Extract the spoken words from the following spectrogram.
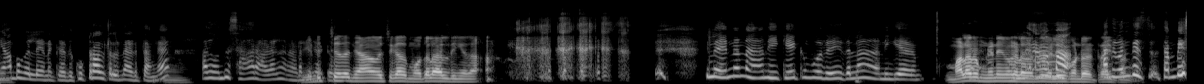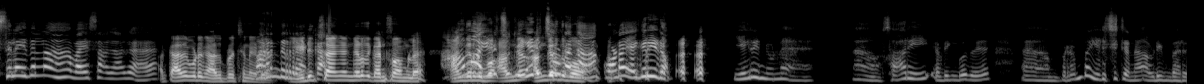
ஞாபகம் இல்ல எனக்கு அது குற்றாலத்துல தான் எடுத்தாங்க. அது வந்து சார் அழகா நடந்து. இடிச்சதை ஞாபகம் வச்சுக்காத முதல் ஆள் நீங்க தான். இல்ல என்னன்னா நீ கேட்கும்போது இதெல்லாம் நீங்க மலரும் நினைவுகளை வந்து. வெளியே கொண்டு வர அது வந்து தம்பி சில இதெல்லாம் வயசாக ஆக அதை விடுங்க அது பிரச்சனை அக்கா. இடிச்சாங்கங்கிறது கன்ஃபார்ம்ல அங்க- இடிச்ச அங்கிருந்து உடனே போவோம். கொடை எகிறிடும் எகிறினோடனே சாரி அப்படிங்கும்போது "ஆ, ரொம்ப இடிச்சிட்டேனா? அப்படிம்பாரு.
